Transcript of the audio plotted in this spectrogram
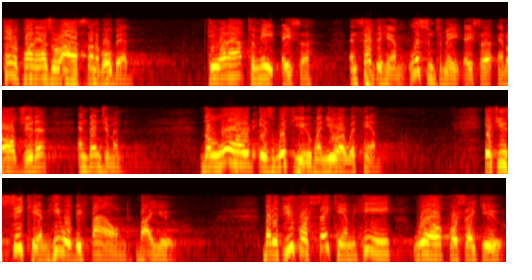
came upon Azariah, son of Obed. He went out to meet Asa and said to him, Listen to me, Asa, and all Judah and Benjamin. The Lord is with you when you are with him. If you seek him, he will be found by you. But if you forsake him, he will forsake you.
